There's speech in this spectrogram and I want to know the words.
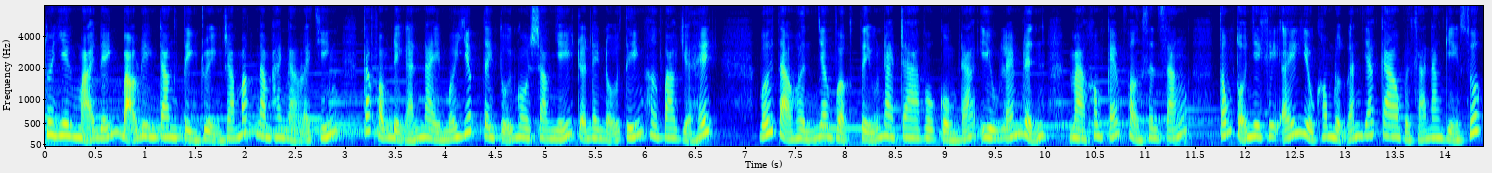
Tuy nhiên, mãi đến Bảo Liên đăng tiền truyện ra mắt năm 2009, tác phẩm điện ảnh này mới giúp tên tuổi ngôi sao nhí trở nên nổi tiếng hơn bao giờ hết. Với tạo hình nhân vật tiểu Na Tra vô cùng đáng yêu, lém đỉnh mà không kém phần xinh xắn, Tống Tổ Nhi khi ấy dù không được đánh giá cao về khả năng diễn xuất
